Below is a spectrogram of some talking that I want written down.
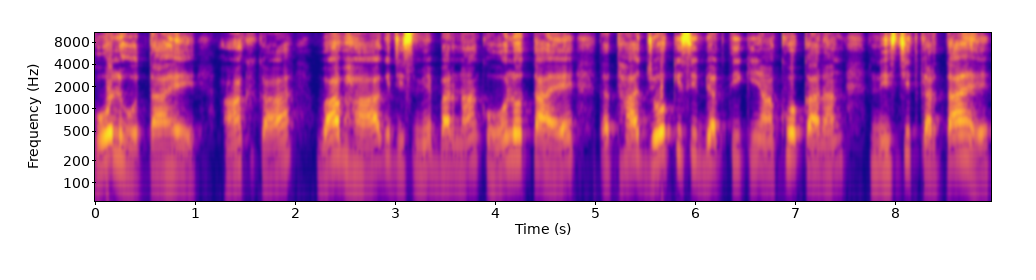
होल होता है। आँख का वह भाग जिसमें वर्णांक होल होता है तथा जो किसी व्यक्ति की आँखों का रंग निश्चित करता है,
